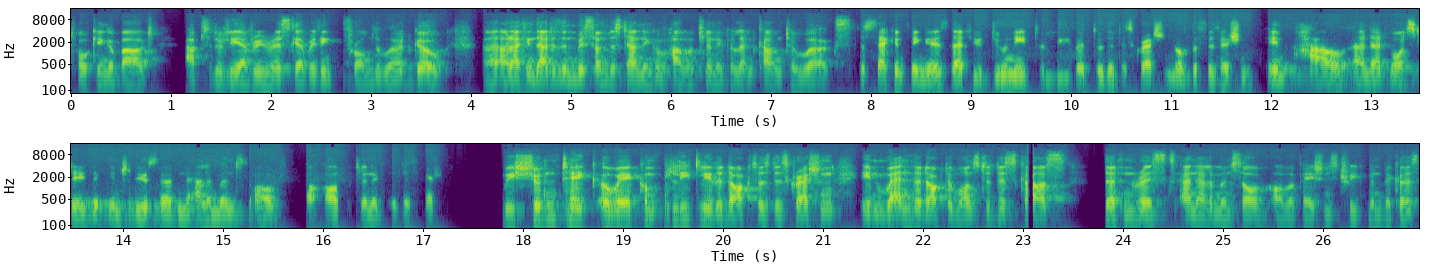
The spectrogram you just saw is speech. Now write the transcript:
talking about absolutely every risk everything from the word go. Uh, and i think that is a misunderstanding of how a clinical encounter works. The second thing is that you do need to leave it to the discretion of the physician in how and at what stage they introduce certain elements of, of clinical discussion we shouldn't take away completely the doctor's discretion in when the doctor wants to discuss certain risks and elements of, of a patient's treatment because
